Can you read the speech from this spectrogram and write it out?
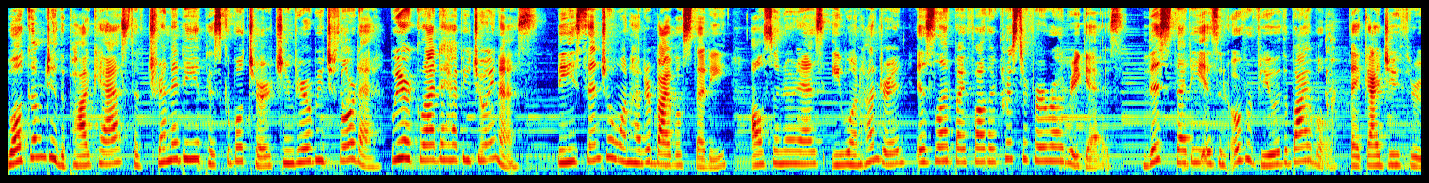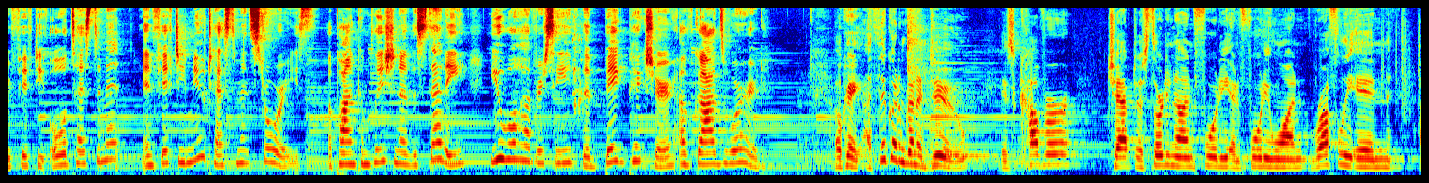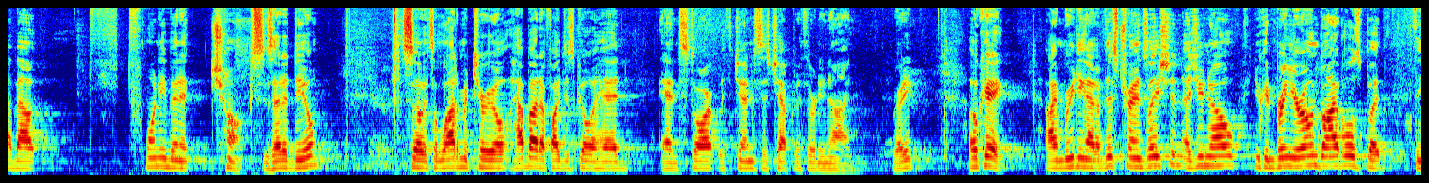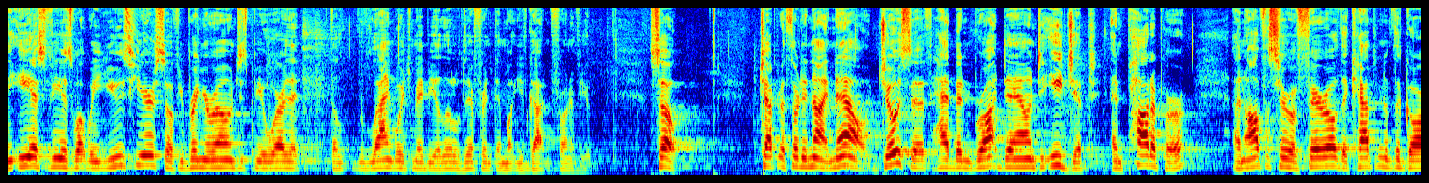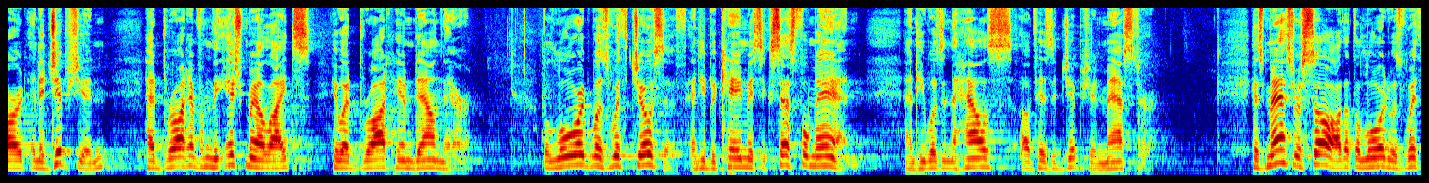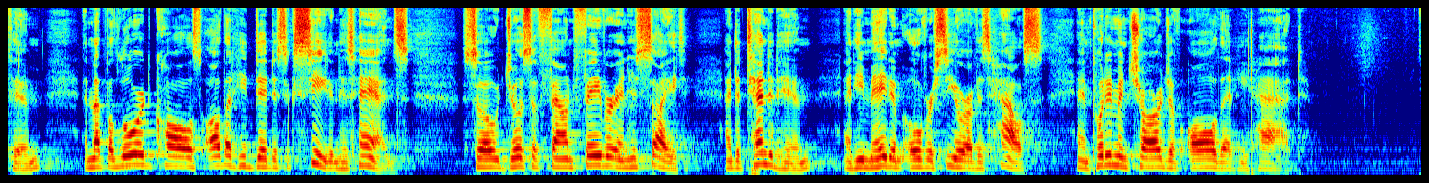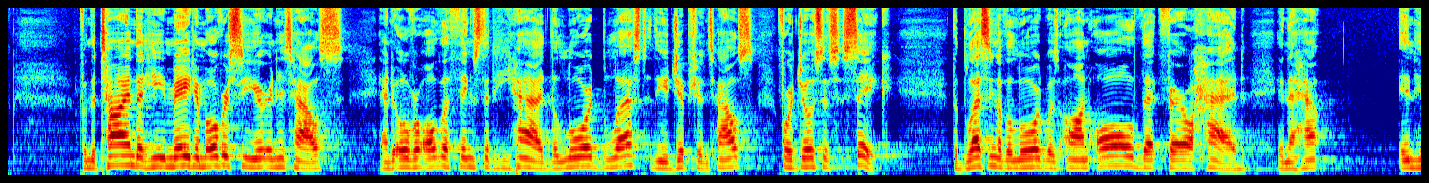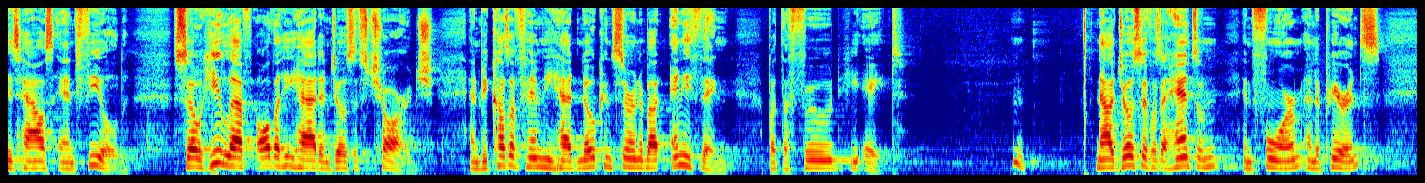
Welcome to the podcast of Trinity Episcopal Church in Vero Beach, Florida. We are glad to have you join us. The Essential 100 Bible Study, also known as E100, is led by Father Christopher Rodriguez. This study is an overview of the Bible that guides you through 50 Old Testament and 50 New Testament stories. Upon completion of the study, you will have received the big picture of God's Word. Okay, I think what I'm going to do is cover chapters 39, 40, and 41 roughly in about 20 minute chunks. Is that a deal? So it's a lot of material. How about if I just go ahead and start with Genesis chapter 39? Ready? Okay, I'm reading out of this translation. As you know, you can bring your own Bibles, but the ESV is what we use here. So if you bring your own, just be aware that the language may be a little different than what you've got in front of you. So, chapter 39. Now, Joseph had been brought down to Egypt, and Potiphar, an officer of Pharaoh, the captain of the guard, an Egyptian, had brought him from the Ishmaelites who had brought him down there. The Lord was with Joseph, and he became a successful man, and he was in the house of his Egyptian master. His master saw that the Lord was with him, and that the Lord caused all that he did to succeed in his hands. So Joseph found favor in his sight, and attended him, and he made him overseer of his house, and put him in charge of all that he had. From the time that he made him overseer in his house and over all the things that he had, the Lord blessed the Egyptian's house for Joseph's sake. The blessing of the Lord was on all that Pharaoh had in, the ha- in his house and field. So he left all that he had in Joseph's charge. And because of him, he had no concern about anything but the food he ate. Hmm. Now, Joseph was a handsome in form and appearance.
